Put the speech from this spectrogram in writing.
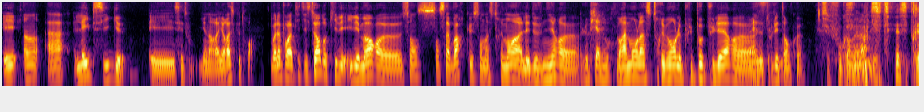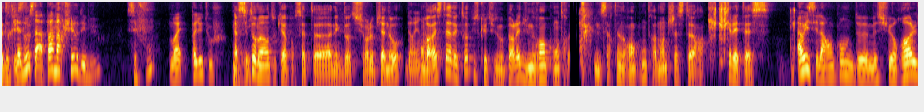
et un à Leipzig. Et c'est tout. Il y en aura, il en reste que trois. Voilà pour la petite histoire. Donc il est, il est mort euh, sans, sans savoir que son instrument allait devenir euh, Le piano. vraiment l'instrument le plus populaire euh, Ouais, de tous les temps quoi. C'est fou quand même, hein. c'est très Le triste. piano, ça a pas marché au début. C'est fou. Ouais, pas du tout. Merci Oui. Thomas en tout cas pour cette anecdote sur le piano. De rien. On va rester avec toi puisque tu nous parlais d'une rencontre, une certaine rencontre à Manchester. Quelle était-ce? Ah oui, c'est la rencontre de Monsieur Rolls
